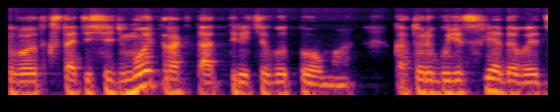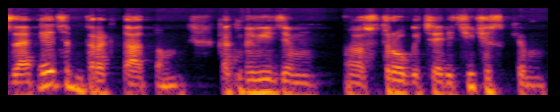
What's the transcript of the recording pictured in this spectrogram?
И вот, кстати, седьмой трактат третьего тома, который будет следовать за этим трактатом, как мы видим, э, строго теоретическим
